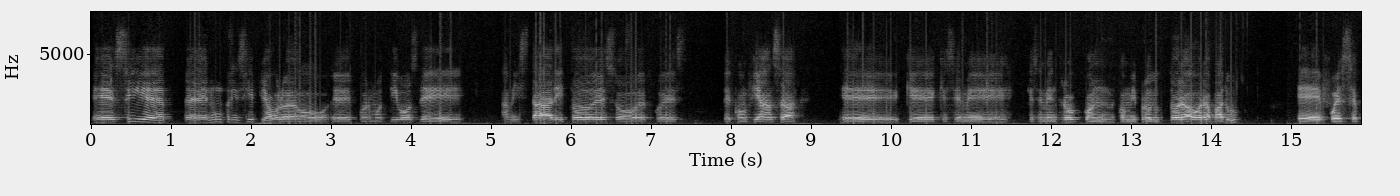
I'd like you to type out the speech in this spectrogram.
Eh, sí, eh, eh, en un principio, luego, eh, por motivos de amistad y todo eso, eh, pues de confianza eh, que, que se me, que se me entró con, con mi productor ahora, Baruch, fue, se,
